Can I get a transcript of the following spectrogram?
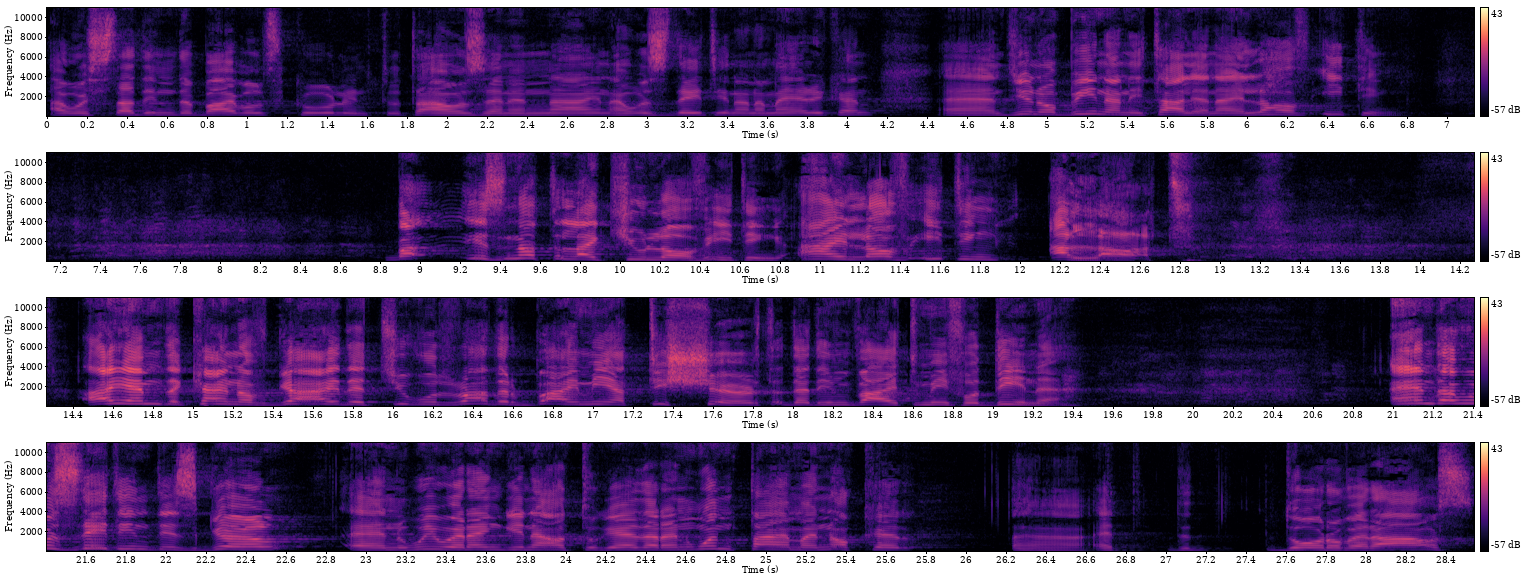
I was studying the Bible school in 2009. I was dating an American. And you know, being an Italian, I love eating. But it's not like you love eating. I love eating a lot. I am the kind of guy that you would rather buy me a t shirt than invite me for dinner. And I was dating this girl, and we were hanging out together. And one time I knocked her uh, at the door of her house,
